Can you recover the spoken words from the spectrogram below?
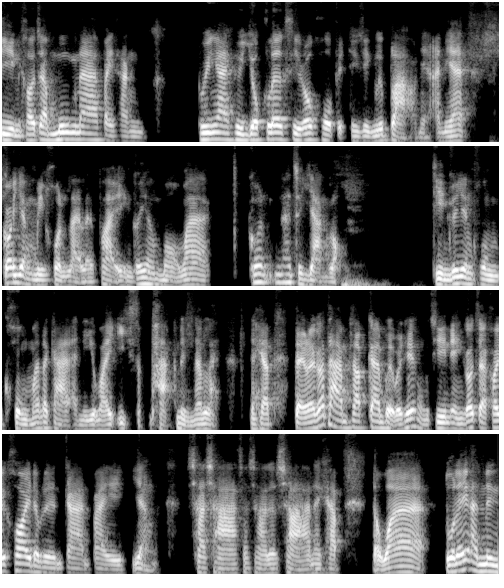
จีนเขาจะมุ่งหน้าไปทาง พูดง่ายคือยกเลิกซีโร่โควิดจริง ๆ หรือเปล่าเนี่ย อันเนี้ยก็ยังมีคนหลายๆฝ่ายเองก็ยังมองว่าก็น่าจะยังหรอกจีนก็ยังคงคงมาตรการอันนี้ไว้อีกสักพักหนึ่งนั่นแหละนะครับ แต่อะไรก็ตามครับการเปิดประเทศของจีนเองก็จะค่อยๆดำเนินการไปอย่างช้าๆช้าๆช้าๆนะครับ แต่ว่าตัวเลขอันหนึ่ง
